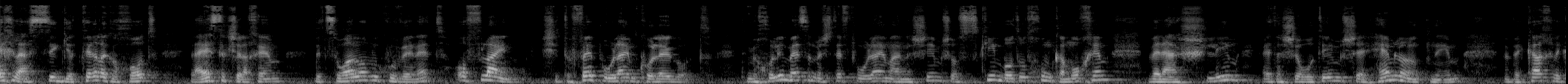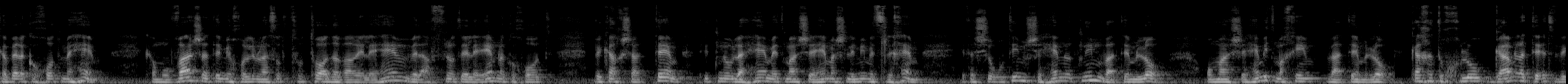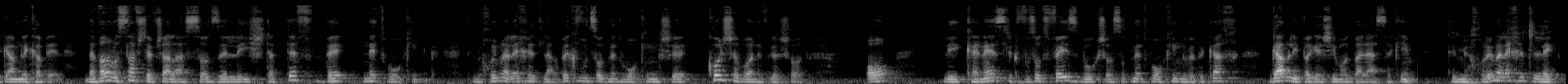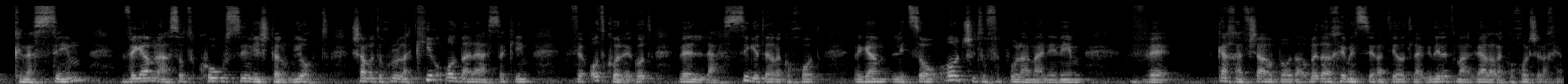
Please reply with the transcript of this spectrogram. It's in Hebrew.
איך להשיג יותר לקוחות לעסק שלכם בצורה לא מקוונת, אופליין. שיתופי פעולה עם קולגות. אתם יכולים בעצם לשתף פעולה עם האנשים שעוסקים באותו תחום כמוכם ולהשלים את השירותים שהם לא נותנים ובכך לקבל לקוחות מהם. כמובן שאתם יכולים לעשות את אותו הדבר אליהם ולהפנות אליהם לקוחות בכך שאתם תיתנו להם את מה שהם משלימים אצלכם, את השירותים שהם נותנים ואתם לא, או מה שהם מתמחים ואתם לא. ככה תוכלו גם לתת וגם לקבל. דבר נוסף שאפשר לעשות זה להשתתף ב networking. אתם יכולים ללכת להרבה קבוצות networking שכל שבוע נפגשות, או להיכנס לקבוצות פייסבוק שעושות networking ובכך גם להיפגש עם עוד בעלי עסקים. אתם יכולים ללכת לכנסים וגם לעשות קורסים והשתלמויות. שם תוכלו להכיר עוד בעלי עסקים ועוד קולגות ולהשיג יותר לקוחות וגם ליצור עוד שיתופי פעולה מעניינים וככה אפשר בעוד הרבה דרכים יצירתיות להגדיל את מעגל הלקוחות שלכם.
